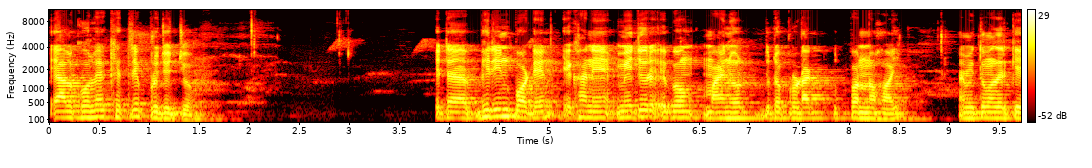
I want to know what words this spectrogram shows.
অ্যালকোহলের ক্ষেত্রে প্রযোজ্য। এটা ভেরি ইম্পর্টেন্ট এখানে মেজর এবং মাইনর দুটো প্রোডাক্ট উৎপন্ন হয়। আমি তোমাদেরকে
